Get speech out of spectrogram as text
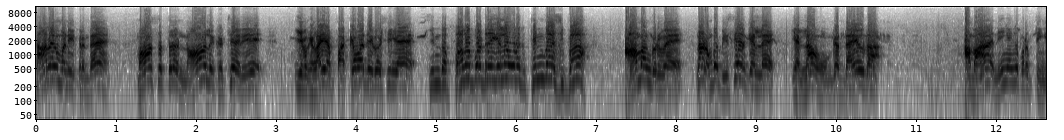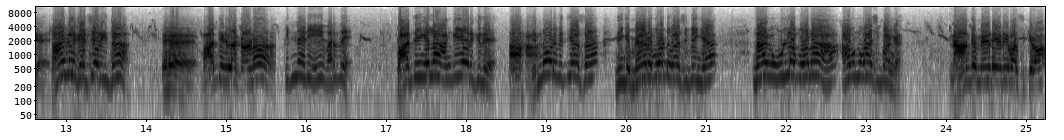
சாதகம் பண்ணிட்டு இருந்தேன். மாசத்துல நாலு கச்சேரி. இவங்கெல்லாம் என் பக்கவாதிய கோஷிங்க இந்த பல பற்றைகள்லாம் உனக்கு பின்வாசிப்பா? ஆமாங்க குருவே நான் ரொம்ப பிஸியா இருக்கேன்ல. எல்லாம் உங்க தயவு தான். ஆமா நீங்க எங்க புறப்பட்டீங்க? நாங்களும் கச்சேரிக்கு தான். வாத்தியங்களா காணும். பின்னாடி வருது. பாத்தீங்களா அங்கேயே இருக்குது. ஆஹா. இன்னொரு வித்தியாசம்? நீங்க மேடை போட்டு வாசிப்பீங்க. நாங்க உள்ள போனா அவங்க வாசிப்பாங்க. நாங்க மேடை ஏறி வாசிக்கிறோம்.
